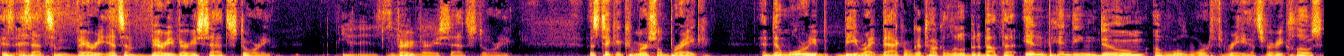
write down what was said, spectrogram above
is, is that some very that's a very very sad story Yeah, it is. very very sad story let's take a commercial break and then we'll be right back and we're going to talk a little bit about the impending doom of world war iii that's very close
